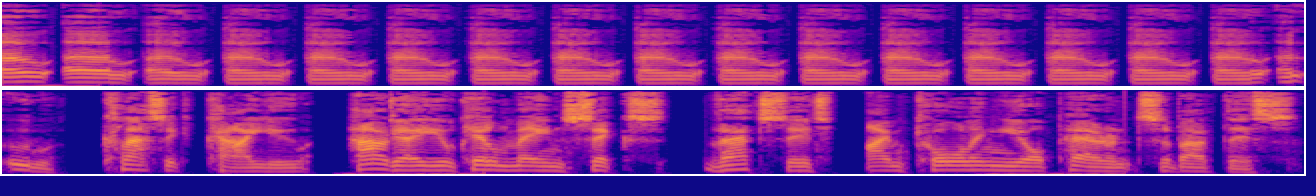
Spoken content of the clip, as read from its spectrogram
Oh oh oh oh oh oh oh oh oh oh oh oh oh oh oh oh oh classic Caillou, how dare you kill main 6, that's it, I'm calling your parents about this.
